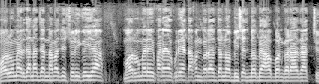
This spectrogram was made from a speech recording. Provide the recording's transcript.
মরহুমের জানাজার নামাজে চুরি হইয়া মরহুমের এই পাড়ায় ঘুরে দাফন করার জন্য বিশেষভাবে আহ্বান করা যাচ্ছে।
